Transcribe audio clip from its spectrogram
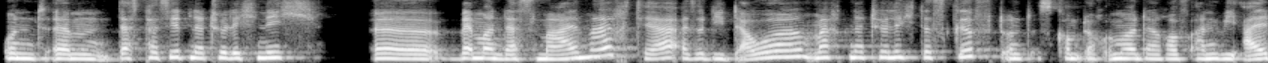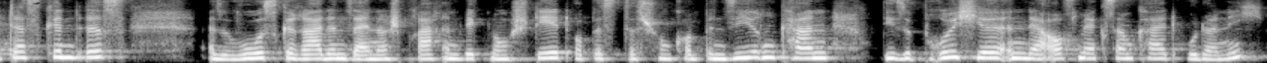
Und ähm, das passiert natürlich nicht äh, wenn man das mal macht, ja, also die Dauer macht natürlich das Gift und es kommt auch immer darauf an, wie alt das Kind ist, also wo es gerade in seiner Sprachentwicklung steht, ob es das schon kompensieren kann, diese Brüche in der Aufmerksamkeit oder nicht.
